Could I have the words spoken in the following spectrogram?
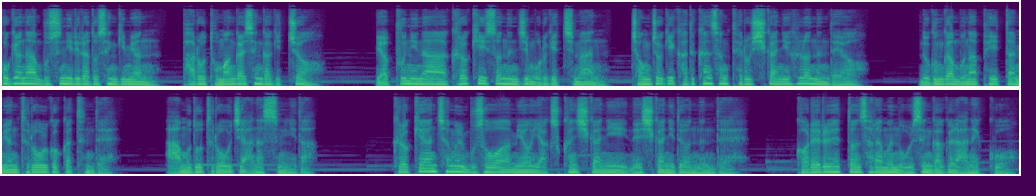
혹여나 무슨 일이라도 생기면 바로 도망갈 생각 있죠? 몇 분이나 그렇게 있었는지 모르겠지만 정적이 가득한 상태로 시간이 흘렀는데요. 누군가 문 앞에 있다면 들어올 것 같은데 아무도 들어오지 않았습니다. 그렇게 한참을 무서워하며 약속한 시간이 4시간이 되었는데 거래를 했던 사람은 올 생각을 안 했고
